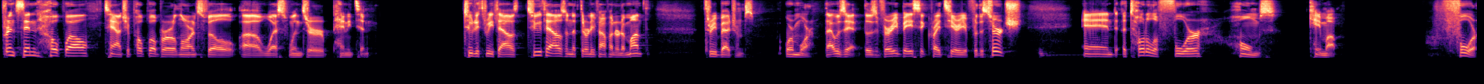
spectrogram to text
Princeton, Hopewell Township, Hopewell Borough, Lawrenceville, uh, West Windsor, Pennington. Two to three thousand, two thousand to thirty five hundred a month three bedrooms or more. That was it. Those very basic criteria for the search. And a total of four homes came up. Four.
